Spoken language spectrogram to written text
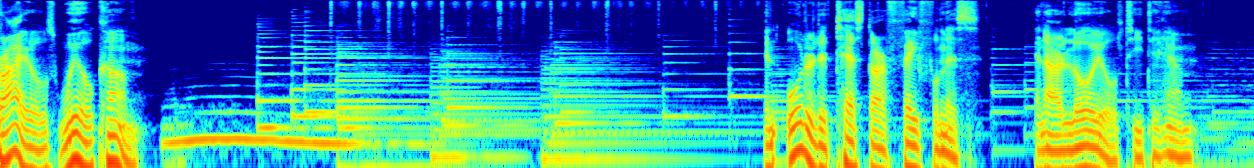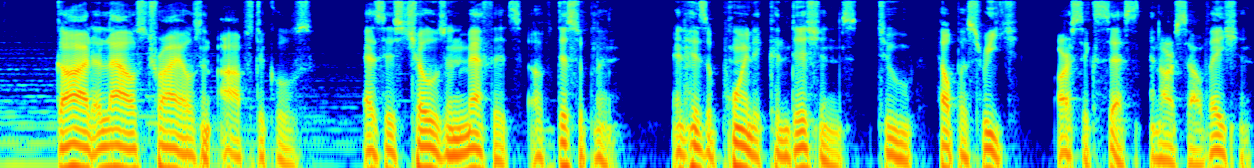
trials will come. In order to test our faithfulness and our loyalty to Him, God allows trials and obstacles as His chosen methods of discipline and His appointed conditions to help us reach our success and our salvation.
